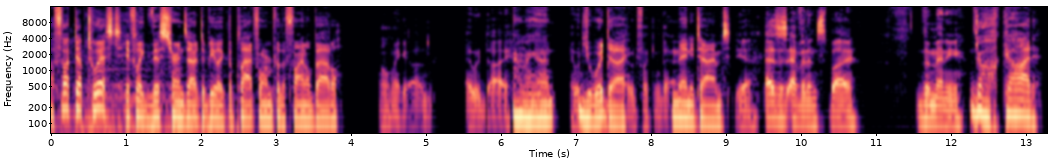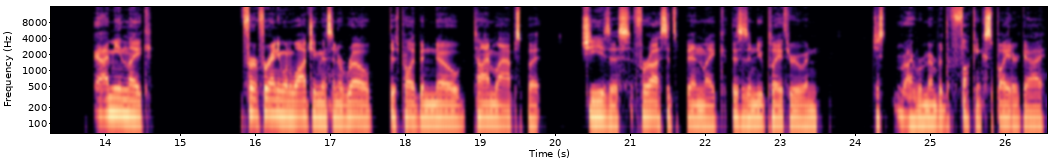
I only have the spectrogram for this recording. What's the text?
a fucked up twist if like this turns out to be like the platform for the final battle. Oh my god, I would die. Oh my god, would, you would die. I would fucking die. many times. Yeah, as is evidenced by the many. Oh God, I mean, like, for for anyone watching this in a row, there's probably been no time lapse, but Jesus, for us, it's been like this is a new playthrough, and just I remembered the fucking spider guy.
